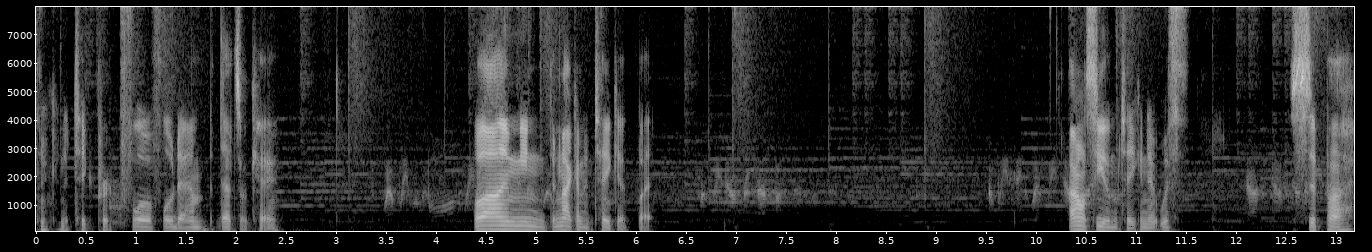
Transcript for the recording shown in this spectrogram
They're gonna take perk flow, flow down, but that's okay. Well, I mean, they're not gonna take it, but I don't see them taking it with Sipah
